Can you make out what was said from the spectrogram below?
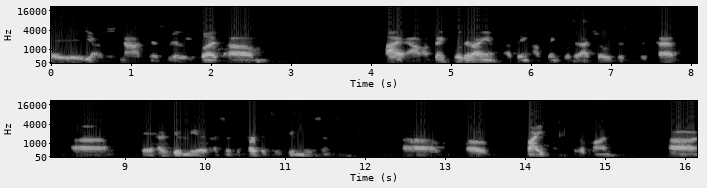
uh, you know, it's nonsense really. But um, I, I'm thankful that I am. I think I'm thankful that I chose this, this path. Um, it has given me a, a, sense of purpose. It's given me a sense uh, of fight, pun, uh,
